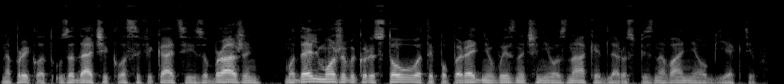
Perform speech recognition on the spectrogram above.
Наприклад, у задачі класифікації зображень модель може використовувати попередньо визначені ознаки для розпізнавання об'єктів.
